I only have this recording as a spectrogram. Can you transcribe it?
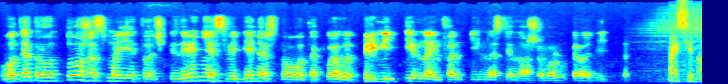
Вот это вот тоже, с моей точки зрения, свидетельство вот такой вот примитивной инфантильности нашего руководителя. Спасибо.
